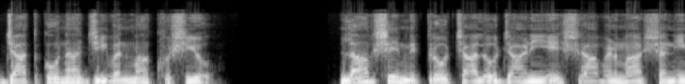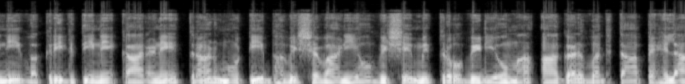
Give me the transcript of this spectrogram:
જાતકોના જીવનમાં ખુશીઓ લાવશે મિત્રો, ચાલો જાણીએ શ્રાવણમાં શનિની વક્રીગતિને કારણે ત્રણ મોટી ભવિષ્યવાણીઓ વિશે મિત્રો, વિડીયોમાં આગળ વધતા પહેલા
